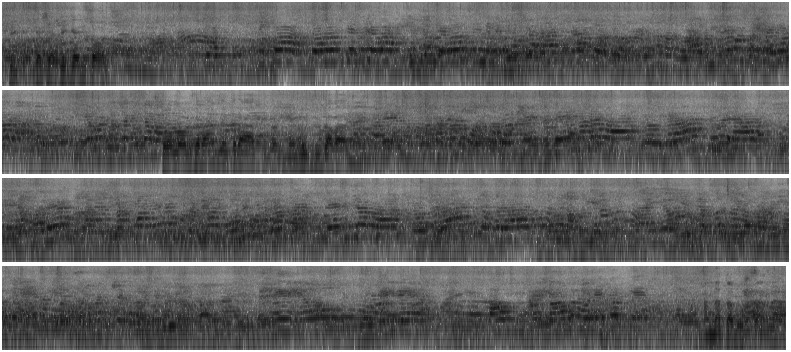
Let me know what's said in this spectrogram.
Que se piquen todos. Todos los grans detrás y los Andate a buscarla.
